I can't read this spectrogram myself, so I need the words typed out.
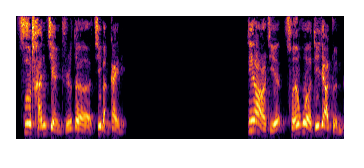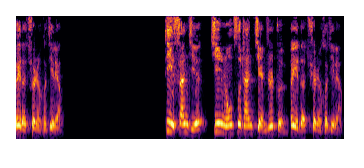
资产减值的基本概念。第二节存货跌价准备的确认和计量。第三节金融资产减值准备的确认和计量。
